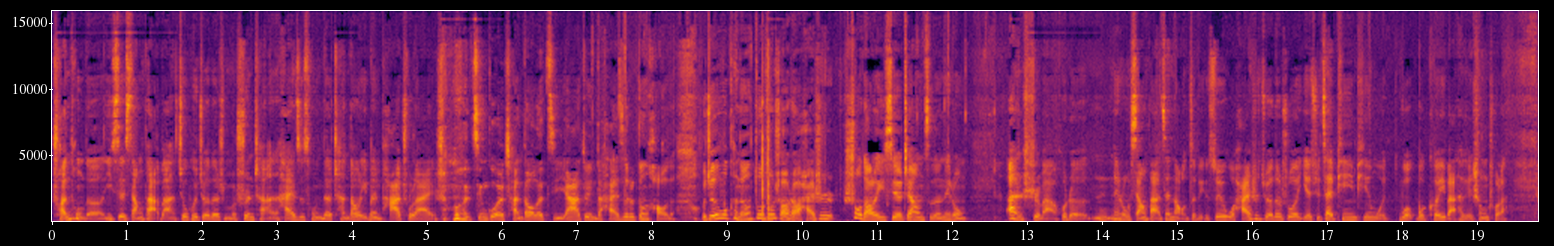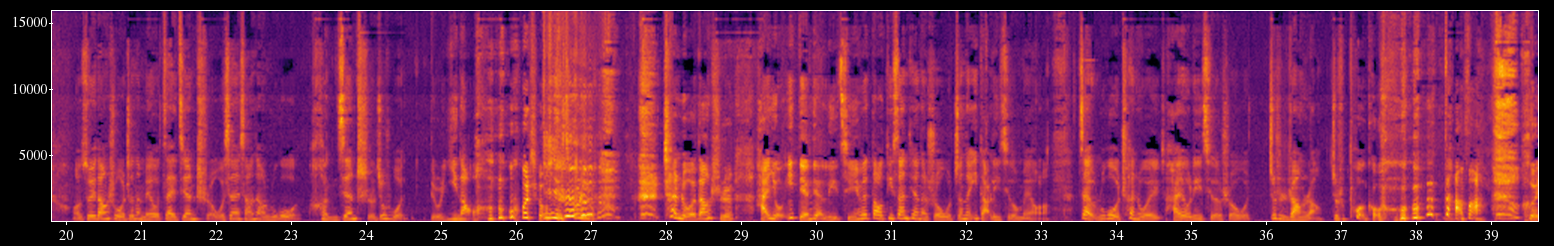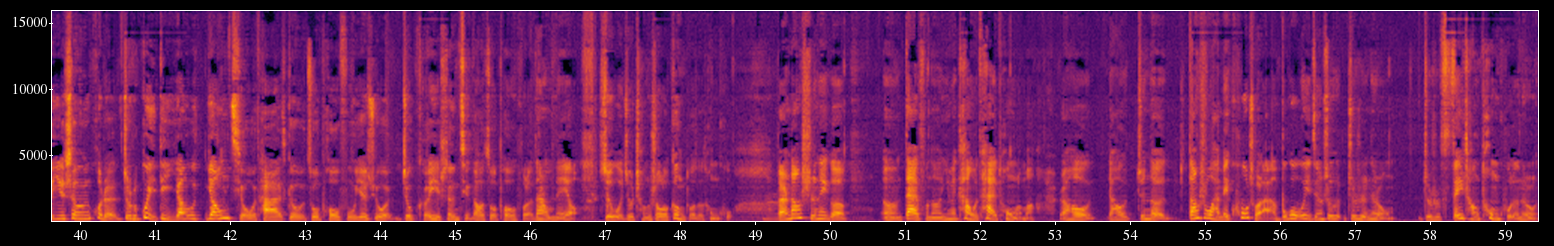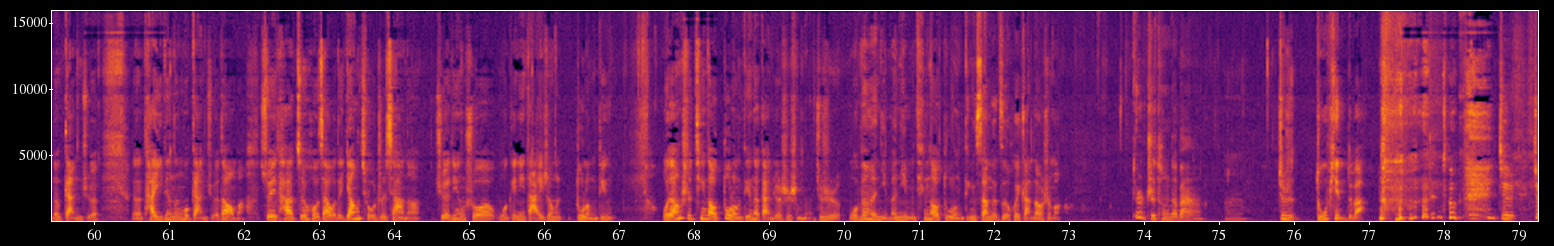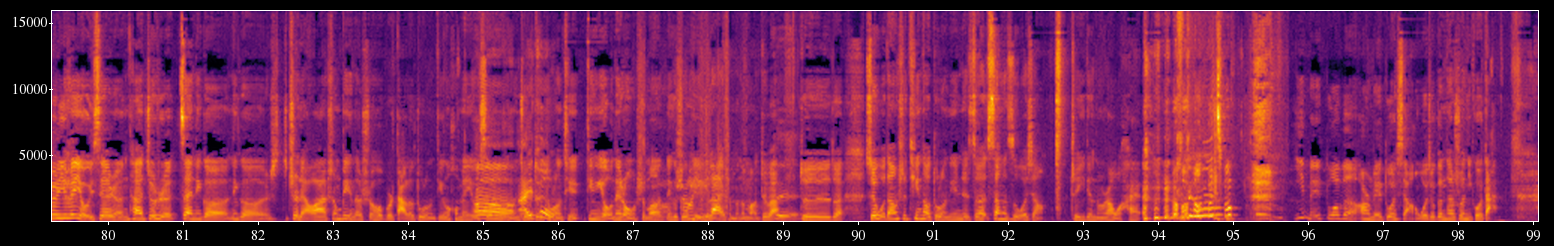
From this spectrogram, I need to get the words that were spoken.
传统的一些想法吧，就会觉得什么顺产，孩子从你的产道里面爬出来，什么经过产道的挤压，对你的孩子是更好的。我觉得我可能多多少少还是受到了一些这样子的那种暗示吧，或者那种想法在脑子里，所以我还是觉得说，也许再拼一拼，我我我可以把它给生出来。嗯，所以当时我真的没有再坚持。我现在想想，如果我很坚持，就是我比如医闹，或者就是。趁着我当时还有一点点力气，因为到第三天的时候，我真的一点力气都没有了。在如果我趁着我还有力气的时候，我就是嚷嚷，就是破口 大骂，何医生或者就是跪地央央求他给我做剖腹，也许我就可以申请到做剖腹了，但是我没有，所以我就承受了更多的痛苦。反正当时那个，嗯，大夫呢，因为看我太痛了嘛，然后，然后真的，当时我还没哭出来，不过我已经是就是那种。就是非常痛苦的那种的感觉，呃，他一定能够感觉到嘛，所以他最后在我的央求之下呢，决定说我给你打一针杜冷丁。我当时听到杜冷丁的感觉是什么？就是我问问你们，你们听到杜冷丁三个字会感到什么？就是止疼的吧？嗯，就是毒品，对吧？就就就是因为有一些人，他就是在那个那个治疗啊生病的时候，不是打了杜冷丁，后面有些人可能就对杜冷丁丁有那种什么那个毒品依赖什么的嘛，对吧？对对对对对。所以我当时听到杜冷丁这三三个字，我想这一定能让我嗨，然后我就一没多问，二没多想，我就跟他说你给我打。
